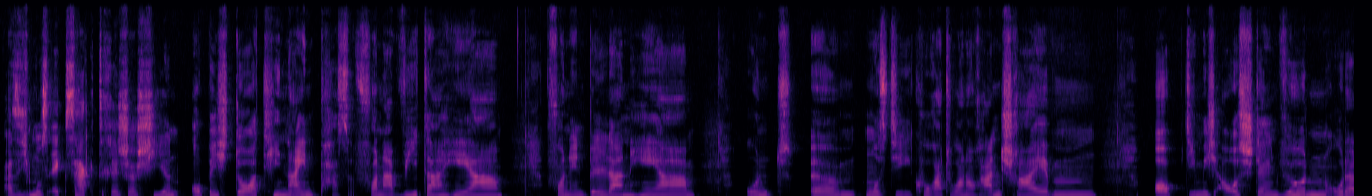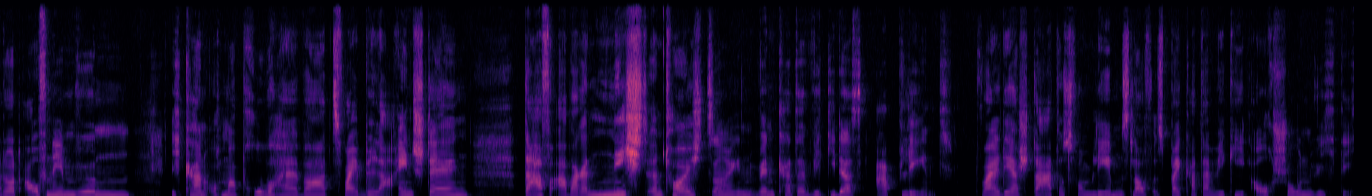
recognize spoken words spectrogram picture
Also ich muss exakt recherchieren, ob ich dort hineinpasse, von der Vita her, von den Bildern her und ähm, muss die Kuratoren auch anschreiben, ob die mich ausstellen würden oder dort aufnehmen würden. Ich kann auch mal probehalber zwei Bilder einstellen darf aber nicht enttäuscht sein, wenn Katawiki das ablehnt, weil der Status vom Lebenslauf ist bei Katawiki auch schon wichtig.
